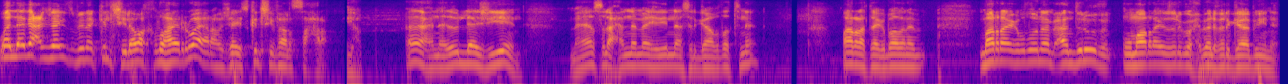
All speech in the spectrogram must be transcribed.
ولا قاعد جايز فينا كل شيء لو أخذوا هاي الرواية راهو جايز كل شيء في الصحراء. إحنا ذو اللاجئين. ما يصلح ان ما هذه الناس اللي قابضتنا مرة تقبضنا مرة يقبضونا بعند الاذن ومرة يزلقوا حبل في رقابينا.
